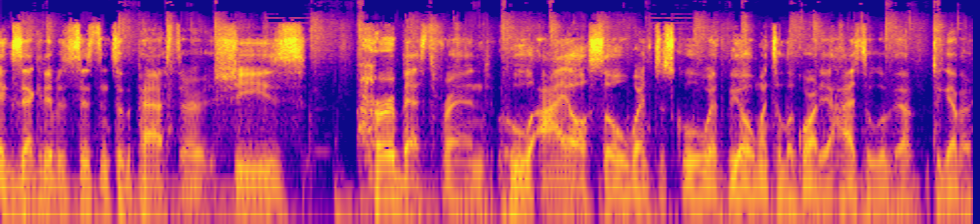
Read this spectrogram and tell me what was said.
executive assistant to the pastor, she's her best friend, who I also went to school with. We all went to LaGuardia High School together,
